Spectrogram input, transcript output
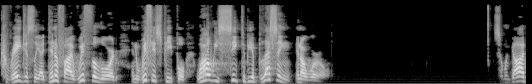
courageously identify with the Lord and with His people while we seek to be a blessing in our world? So when God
